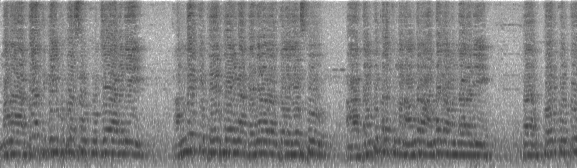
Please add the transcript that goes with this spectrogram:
మన అభ్యర్థి గెలుపు కోసం కృషి చేయాలని అందరికీ పేరు పేరున ధన్యవాదాలు తెలియజేస్తూ ఆ దంపతులకు మనం అందరం అండగా ఉండాలని కోరుకుంటూ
